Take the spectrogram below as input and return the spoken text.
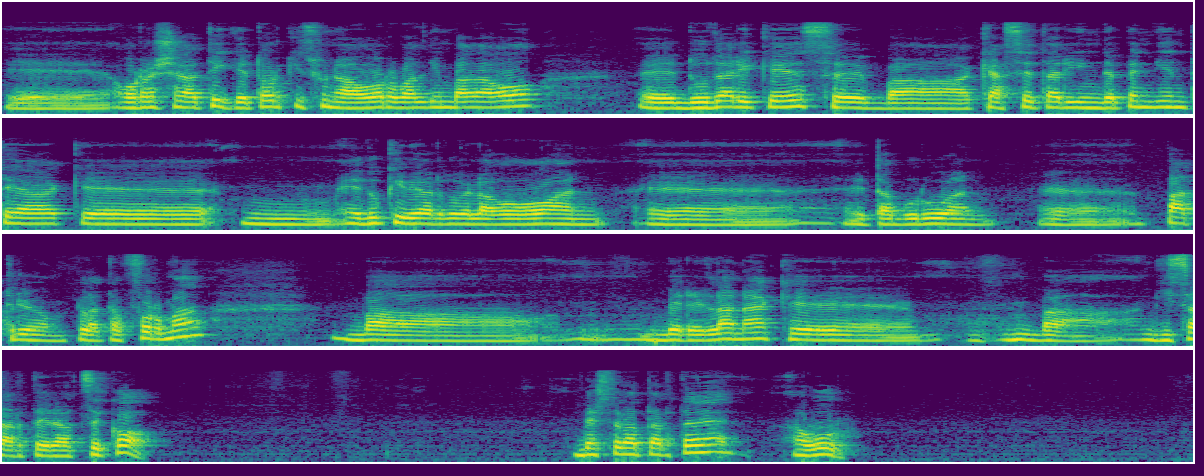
E, horresegatik etorkizuna hor baldin badago, e, dudarik ez, e, ba, kasetari independienteak e, eduki behar duela gogoan e, eta buruan e, Patreon plataforma, ba, bere lanak e, ba, gizarteratzeko. Beste bat arte, agur!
